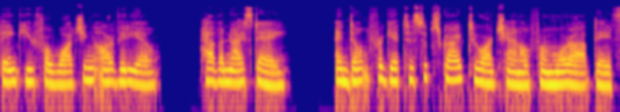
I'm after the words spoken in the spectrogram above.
Thank you for watching our video. Have a nice day. And don't forget to subscribe to our channel for more updates.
